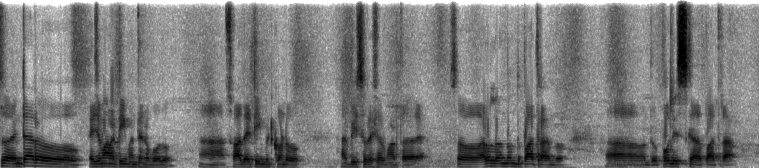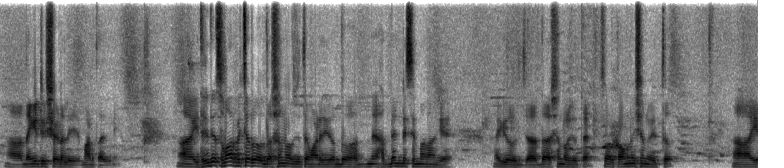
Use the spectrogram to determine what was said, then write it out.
ಸೊ ಎಂಟೈರು ಯಜಮಾನ ಟೀಮ್ ಅಂತ ಹೇಳ್ಬೋದು. ಸೊ ಅದೇ ಟೀಮ್ ಇಟ್ಕೊಂಡು ಬಿ ಸುರೇಶ್ ಅವರು ಮಾಡ್ತಾ ಇದ್ದಾರೆ. ಸೊ ಅದರಲ್ಲಿ ಒಂದೊಂದು ಪಾತ್ರ, ಒಂದು ಒಂದು ಪೊಲೀಸ್ ಪಾತ್ರ ನೆಗೆಟಿವ್ ಶೇಡಲ್ಲಿ ಮಾಡ್ತಾ ಇದ್ದೀನಿ. ಇದರಿಂದ ಸುಮಾರು ಪಿಕ್ಚರು ದರ್ಶನ್ ಅವ್ರ ಜೊತೆ ಮಾಡಿದ್ದೀನಿ. ಒಂದು ಹದಿನೆ, ಹದಿನೆಂಟನೇ ಸಿನಿಮಾ ನನಗೆ ಇವರು ಜ ದರ್ಶನ್ರ ಜೊತೆ. ಸೊ ಅವ್ರ ಕಾಂಬಿನೇಷನು ಇತ್ತು. ಈ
